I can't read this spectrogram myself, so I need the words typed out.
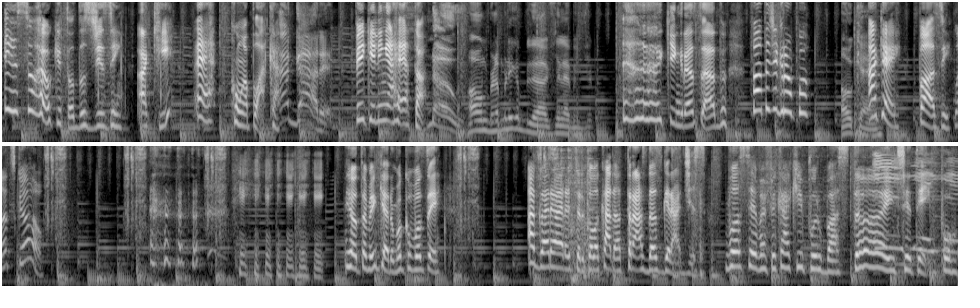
Isso é o que todos dizem. Aqui é com a placa. I got it. Fique em linha reta. No. que engraçado. Falta de grupo. Okay. Ok, pose. Let's go. Eu também quero uma com você. Agora é hora de ser colocado atrás das grades. Você vai ficar aqui por bastante tempo.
